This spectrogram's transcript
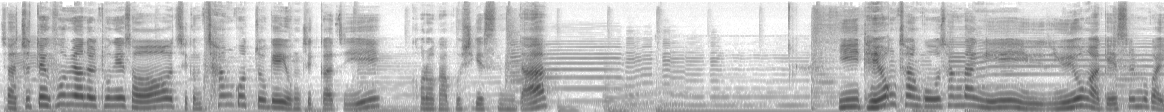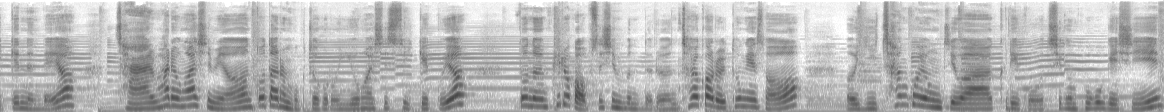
자, 주택 후면을 통해서 지금 창고 쪽의 용지까지 걸어가 보시겠습니다. 이 대형 창고 상당히 유용하게 쓸모가 있겠는데요. 잘 활용하시면 또 다른 목적으로 이용하실 수 있겠고요. 또는 필요가 없으신 분들은 철거를 통해서 어, 이 창고 용지와 그리고 지금 보고 계신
